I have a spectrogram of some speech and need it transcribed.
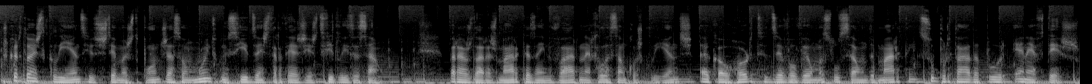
Os cartões de clientes e os sistemas de pontos já são muito conhecidos em estratégias de fidelização. Para ajudar as marcas a inovar na relação com os clientes, a Cohort desenvolveu uma solução de marketing suportada por NFTs.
